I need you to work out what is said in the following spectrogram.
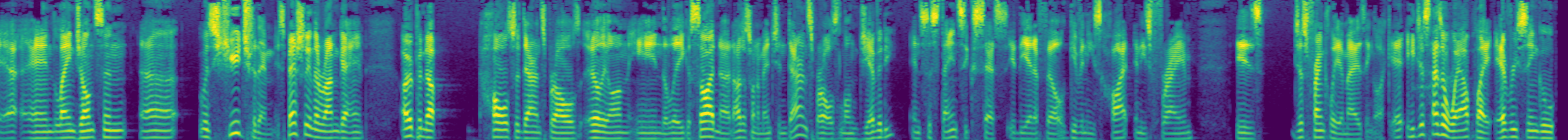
uh, and Lane Johnson uh, was huge for them, especially in the run game. Opened up holes for Darren Sproles early on in the league. A side note, I just want to mention Darren Sproles' longevity and sustained success in the NFL, given his height and his frame, is just frankly amazing. Like eh, he just has a wow play every single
